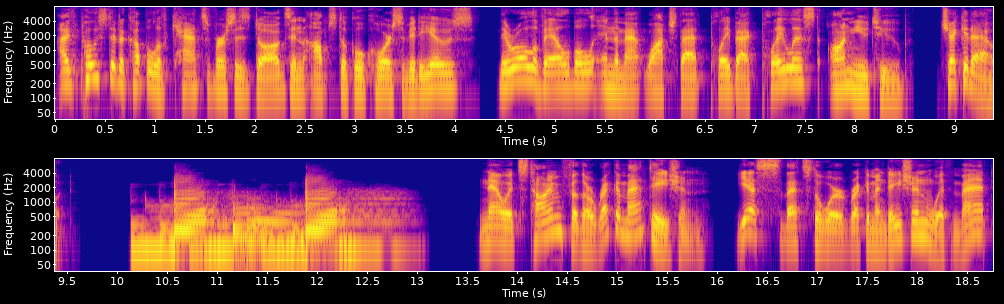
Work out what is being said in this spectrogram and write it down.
I've posted a couple of cats versus dogs and obstacle course videos. They're all available in the Matt Watch That playback playlist on YouTube. Check it out. Now it's time for the recommendation. Yes, that's the word recommendation with Matt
